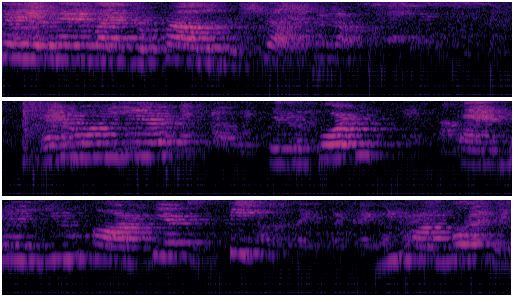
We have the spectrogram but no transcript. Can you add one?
Say your name like you're proud of it yourself. Everyone here is important, and when you are here to speak, you are most important.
